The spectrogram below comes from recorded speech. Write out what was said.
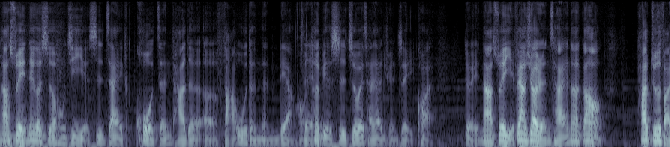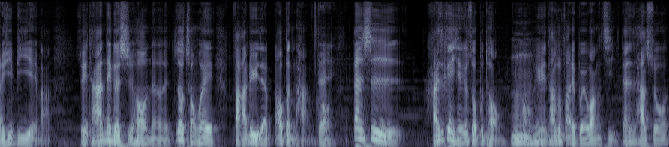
那所以那个时候宏基也是在扩增它的呃法务的能量哦，特别是智慧财产权这一块，对，那所以也非常需要人才，那刚好。他就是法律系毕业嘛，所以他那个时候呢，又重回法律的老本行。对，但是。还是跟以前有所不同，嗯，因为他说法律不会忘记，但是他说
